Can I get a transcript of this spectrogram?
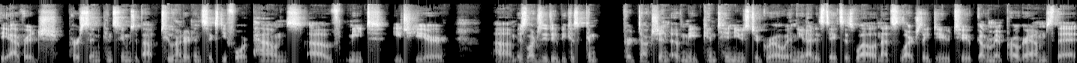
the average person consumes about 264 pounds of meat each year, um, is largely due because con- production of meat continues to grow in the United States as well. And that's largely due to government programs that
